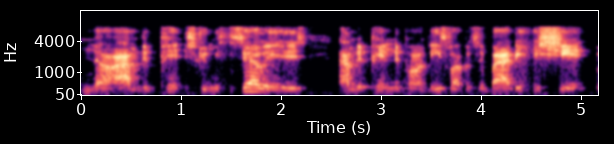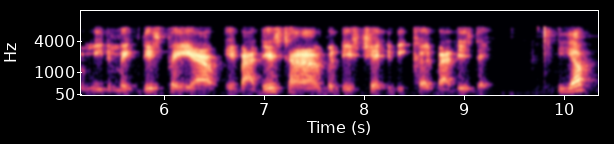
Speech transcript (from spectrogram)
no, I'm depend. Excuse me, seller is I'm dependent upon these fuckers to buy this shit for me to make this payout and by this time for this check to be cut by this day. Yep.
